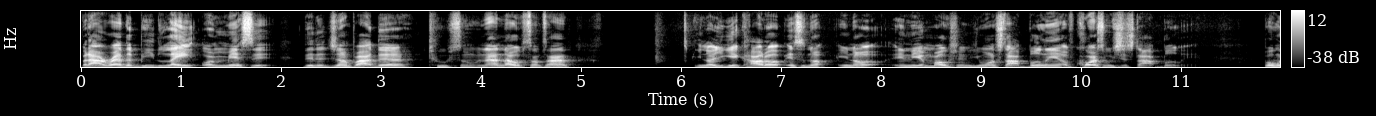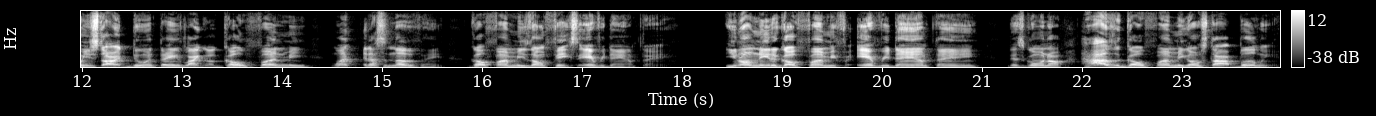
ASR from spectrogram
But I'd rather be late or miss it than to jump out there too soon. And I know sometimes you know, you get caught up. It's enough, you know, in the emotion. You want to stop bullying. Of course, we should stop bullying. But when you start doing things like a GoFundMe, what that's another thing. GoFundMe's don't fix every damn thing. You don't need a GoFundMe for every damn thing that's going on. How's a GoFundMe gonna stop bullying?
